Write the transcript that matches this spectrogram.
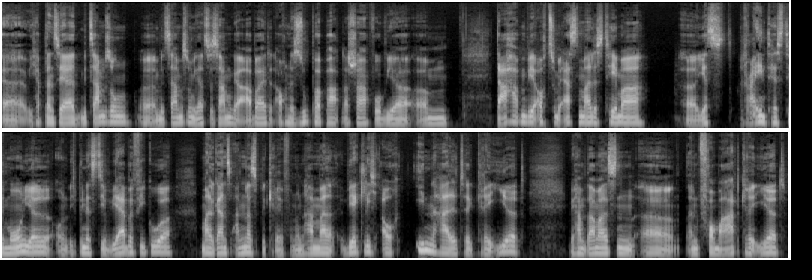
äh, ich habe dann sehr mit Samsung, äh, mit Samsung ja zusammengearbeitet, auch eine super Partnerschaft, wo wir, ähm, da haben wir auch zum ersten Mal das Thema äh, jetzt rein Testimonial und ich bin jetzt die Werbefigur mal ganz anders begriffen und haben mal wirklich auch Inhalte kreiert. Wir haben damals ein, äh, ein Format kreiert,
